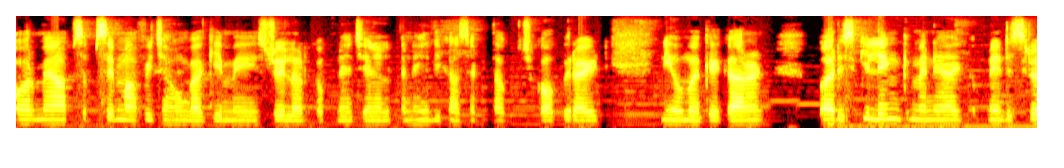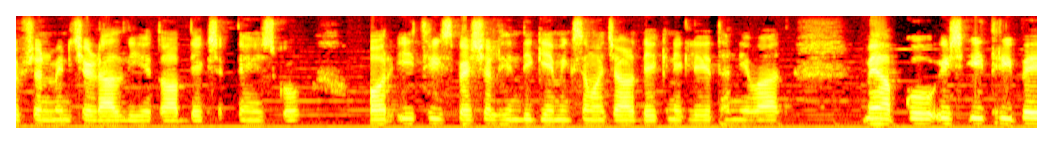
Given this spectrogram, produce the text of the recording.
और मैं आप सबसे माफ़ी चाहूँगा कि मैं इस ट्रेलर को अपने चैनल पर नहीं दिखा सकता कुछ कॉपीराइट नियमों के कारण। पर इसकी लिंक मैंने अपने डिस्क्रिप्शन में नीचे डाल दी है तो आप देख सकते हैं इसको। और E3 स्पेशल हिंदी गेमिंग समाचार देखने के लिए धन्यवाद। मैं आपको इस E3 पे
